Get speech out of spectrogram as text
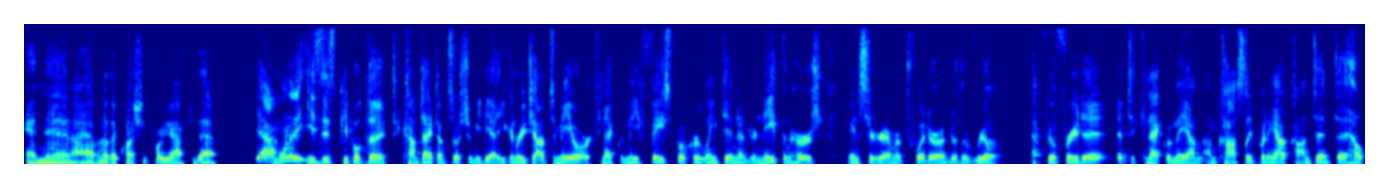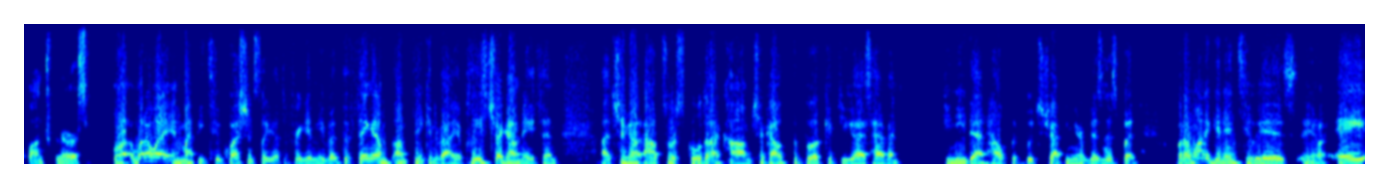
And then I have another question for you after that. Yeah, I'm one of the easiest people to, to contact on social media. You can reach out to me or connect with me Facebook or LinkedIn under Nathan Hirsch, Instagram or Twitter under the real. Feel free to, to connect with me. I'm, I'm constantly putting out content to help entrepreneurs. Well, what I want to, it might be two questions, so you have to forgive me. But the thing I'm, I'm thinking about, yeah, please check out Nathan. Uh, check out outsourceschool.com. Check out the book if you guys haven't, if you need that help with bootstrapping your business. But what I want to get into is, you know, A,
